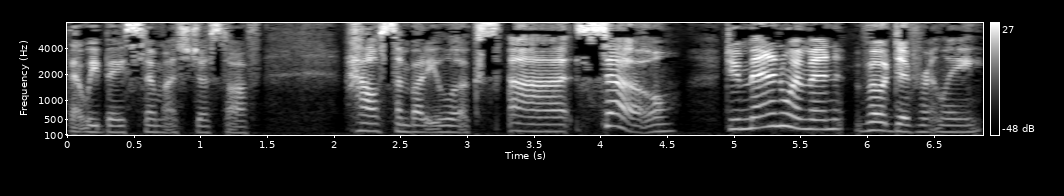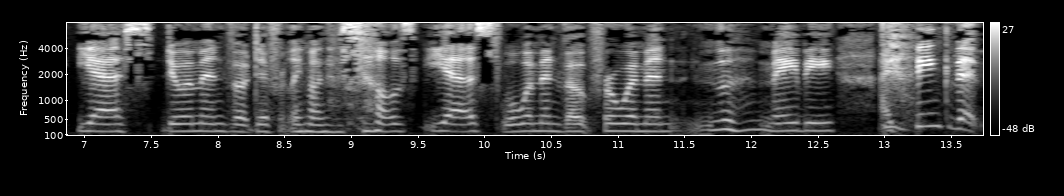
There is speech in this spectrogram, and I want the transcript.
that we base so much just off how somebody looks. Uh, so, do men and women vote differently? Yes. Do women vote differently among themselves? Yes. Will women vote for women? Maybe. I think that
